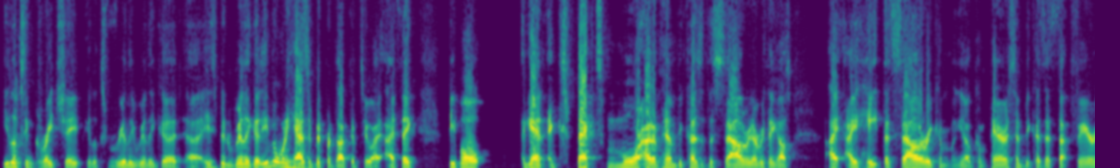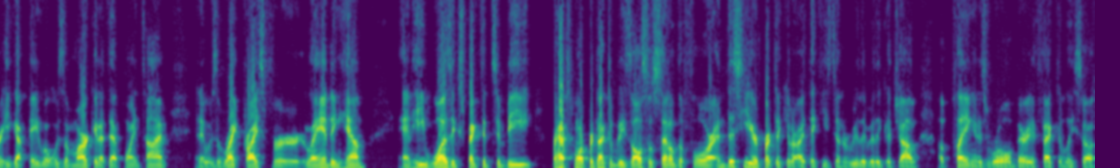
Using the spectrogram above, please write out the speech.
He looks in great shape. He looks really, really good. Uh, he's been really good, even when he hasn't been productive too. I, I think people again expect more out of him because of the salary and everything else. I, I hate the salary com, you know comparison because that's not fair. He got paid what was the market at that point in time, and it was the right price for landing him. And he was expected to be perhaps more productive, but he's also settled the floor. And this year in particular, I think he's done a really, really good job of playing in his role very effectively. So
